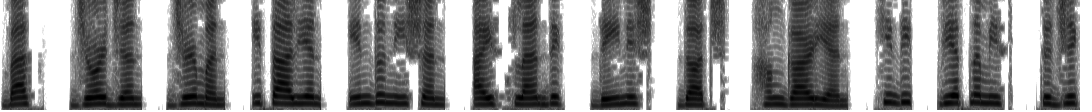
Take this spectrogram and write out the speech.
Basque, Georgian, German, Italian, Indonesian, Icelandic, Danish, Dutch, Hungarian, Hindi, Vietnamese, Tajik,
